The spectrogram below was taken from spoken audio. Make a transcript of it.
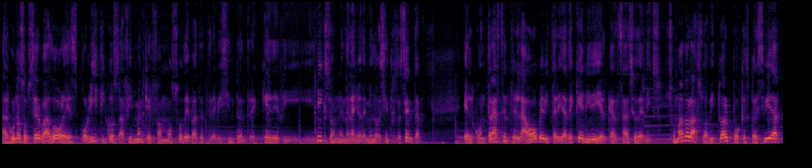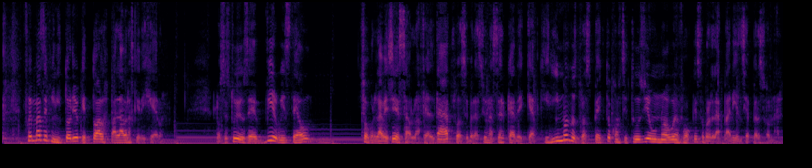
Algunos observadores políticos afirman que el famoso debate televisivo entre Kennedy y Nixon en el año de 1960 el contraste entre la obvia vitalidad de Kennedy y el cansancio de Nixon, sumado a su habitual poca expresividad, fue más definitorio que todas las palabras que dijeron. Los estudios de Birwistel sobre la belleza o la fealdad, su aseveración acerca de que adquirimos nuestro aspecto constituye un nuevo enfoque sobre la apariencia personal.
